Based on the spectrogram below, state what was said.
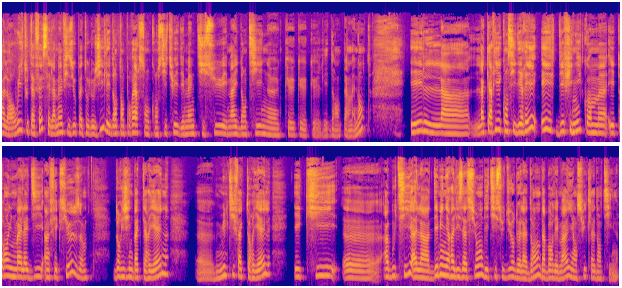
Alors oui, tout à fait, c'est la même physiopathologie. Les dents temporaires sont constituées des mêmes tissus émail dentine que, les dents permanentes. Et la, la carie est considérée et définie comme étant une maladie infectieuse d'origine bactérienne, euh, multifactorielle, et qui euh, aboutit à la déminéralisation des tissus durs de la dent, d'abord l'émail et ensuite la dentine.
